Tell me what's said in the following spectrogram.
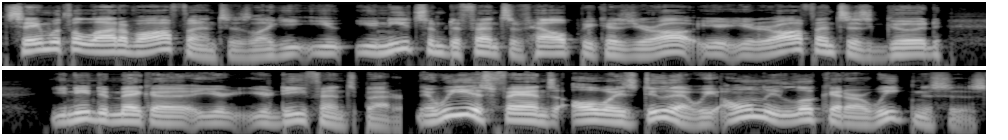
Same with a lot of offenses. Like you, you need some defensive help because your your, your offense is good you need to make a your, your defense better. And we as fans always do that. We only look at our weaknesses.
